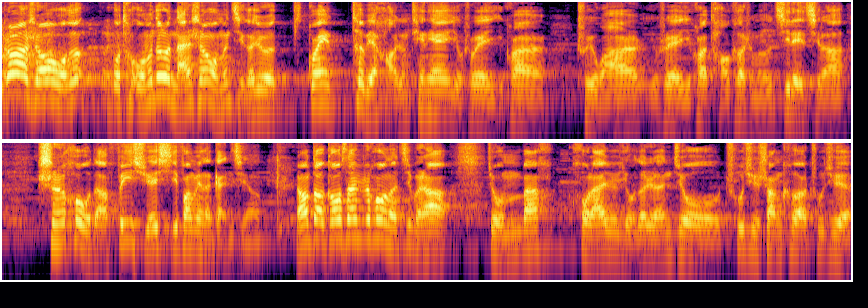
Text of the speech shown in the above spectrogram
高二的时候，我跟我同我们都是男生，我们几个就是关系特别好，就天天有时候也一块儿出去玩，有时候也一块逃课，什么都积累起了深厚的非学习方面的感情。然后到高三之后呢，基本上就我们班后来就有的人就出去上课，出去。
